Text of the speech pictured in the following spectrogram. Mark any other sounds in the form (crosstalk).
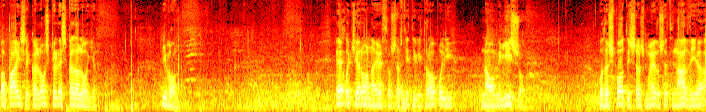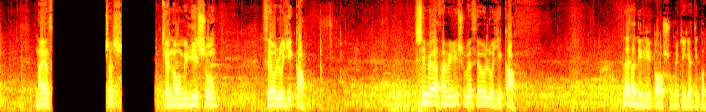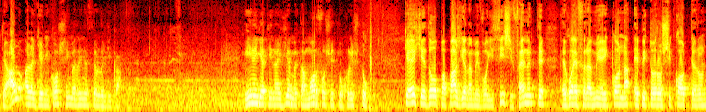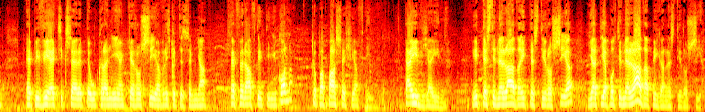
Παπά είσαι καλός και λες καλά λόγια. Λοιπόν, έχω καιρό να έρθω σε αυτή τη Μητρόπολη να ομιλήσω. Ο δεσπότης σας μου έδωσε την άδεια να έρθω σας και να ομιλήσω θεολογικά. Σήμερα θα μιλήσουμε θεολογικά. Δεν θα τη γλιτώσουμε και για τίποτε άλλο, αλλά γενικώ σήμερα είναι θεολογικά. Είναι για την Αγία Μεταμόρφωση του Χριστού. Και έχει εδώ ο παπάς για να με βοηθήσει φαίνεται, εγώ έφερα μία εικόνα επί το ρωσικότερον, επειδή έτσι ξέρετε Ουκρανία και Ρωσία βρίσκεται σε μια, έφερα αυτή την εικόνα και ο παπάς έχει αυτή. Τα ίδια είναι είτε στην Ελλάδα είτε στη Ρωσία γιατί από την Ελλάδα πήγανε στη Ρωσία.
